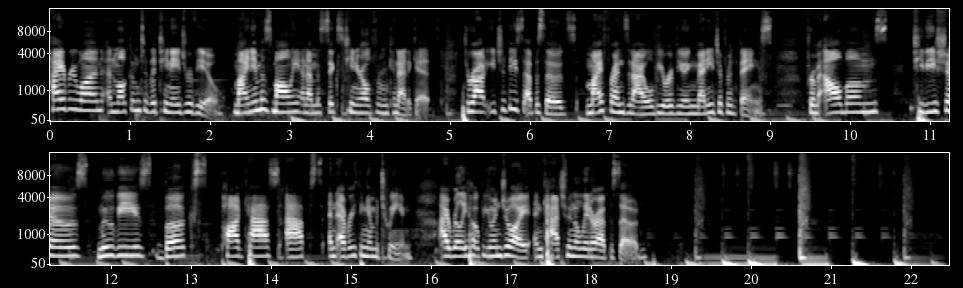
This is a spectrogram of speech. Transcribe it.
Hi, everyone, and welcome to the Teenage Review. My name is Molly, and I'm a 16 year old from Connecticut. Throughout each of these episodes, my friends and I will be reviewing many different things from albums, TV shows, movies, books, podcasts, apps, and everything in between. I really hope you enjoy and catch you in a later episode.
